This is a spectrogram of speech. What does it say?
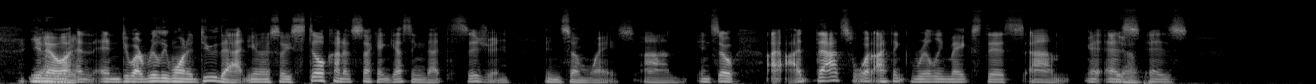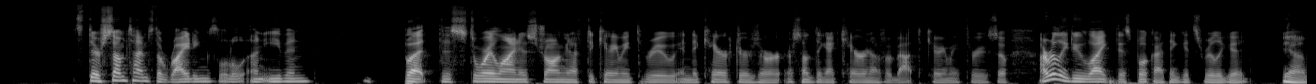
you Yeah, know, right. and and do I really want to do that? You know, so he's still kind of second guessing that decision in some ways. Um, and so I, I that's what I think really makes this um as as there's sometimes the writing's a little uneven, but the storyline is strong enough to carry me through, and the characters are, are something I care enough about to carry me through. So I really do like this book. I think it's really good. Yeah,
